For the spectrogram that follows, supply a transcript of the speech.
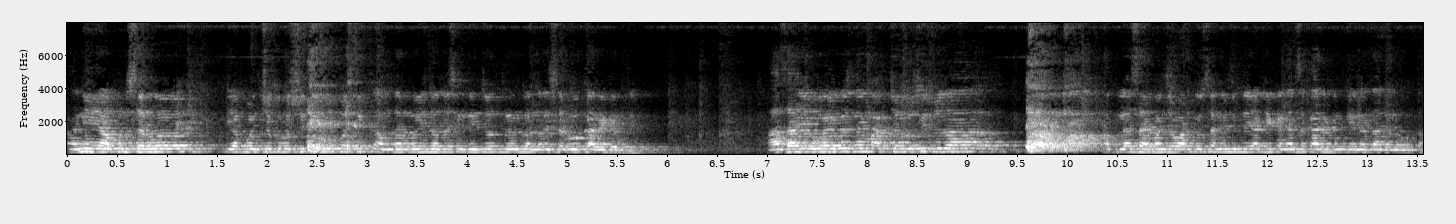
आणि आपण सर्व या पंचक्रोशीतील उपस्थित आमदार महेशदादा शिंदेंच्यावर प्रेम करणारे सर्व कार्यकर्ते. आज हा योगायोगच नाही मागच्या वर्षी सुद्धा आपल्या साहेबांच्या वाढदिवसानिमित्त या ठिकाणी असा कार्यक्रम घेण्यात आलेला होता.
